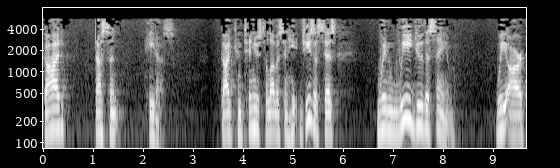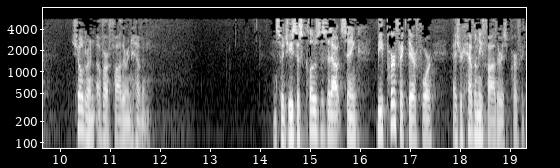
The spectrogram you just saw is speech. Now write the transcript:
God doesn't hate us. God continues to love us. And he, Jesus says, when we do the same, we are children of our Father in heaven. And so Jesus closes it out saying, Be perfect, therefore, as your heavenly Father is perfect.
